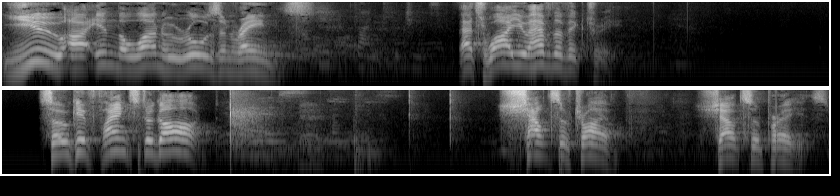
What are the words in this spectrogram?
You are in the one who rules and reigns. That's why you have the victory. So give thanks to God shouts of triumph, shouts of praise.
